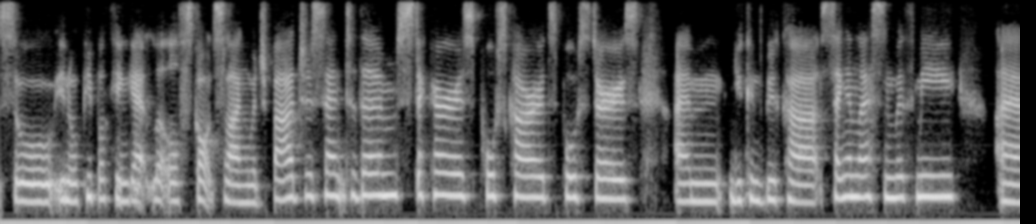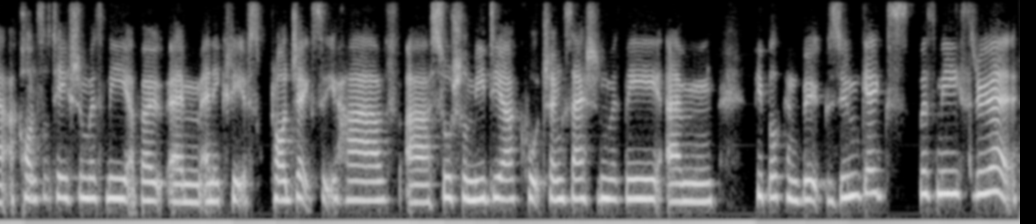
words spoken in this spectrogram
So, you know, people can get little Scots language badges sent to them, stickers, postcards, posters. Um, you can book a singing lesson with me. Uh, a consultation with me about um, any creative projects that you have, a social media coaching session with me. Um, people can book Zoom gigs with me through it.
